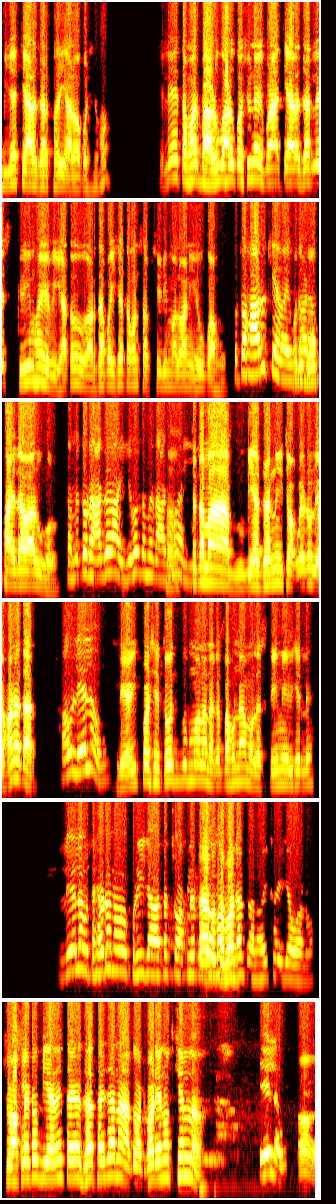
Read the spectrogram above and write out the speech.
બીજા ચાર હજાર ફરી આલવા પડશે હો. એટલે તમારે ભાડું ભાડું કશું નહીં પણ આ ચાર હજાર એટલે સ્ક્રીમ હોય એવી. આ તો અડધા પૈસા તમને સબસિડી મળવાની એવું પાહું તો તો સારું કહેવાય બધું બહુ ફાયદા વાળું હોય. તમે તો રાગ આવી ગયો તમે રાગમાં આવી તો તમે બે હજારની ચોકલેટો લેવા ને તાર. હવે લે લઉં. લેવી જ પડશે તો જ મળે ને પાછું ના મળે. સ્ક્રીમ એવી છે એટલે. લે લઉં તો હેડો ને ફ્રીજ આવે તો ચોકલેટ આ તો તમારે- ખાઈ જવાનો. ચોકલેટો બે નહીં હજાર થઈ જાય ને આ તો અઠવાડિયાનો જ ખેલ ને. એ લઉં. હા.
